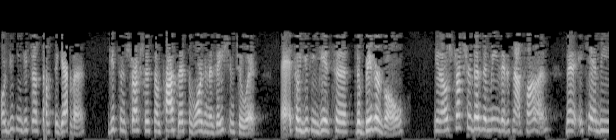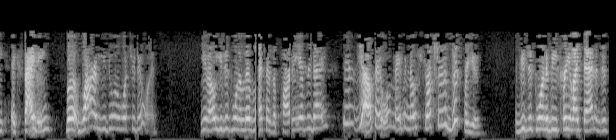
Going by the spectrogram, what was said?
or you can get yourself together, get some structure, some process, some organization to it, eh, so you can get to the bigger goal. You know, structure doesn't mean that it's not fun, that it can't be exciting, but why are you doing what you're doing? You know, you just want to live life as a party every day? Then yeah, okay, well maybe no structure is good for you. If you just want to be free like that and just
